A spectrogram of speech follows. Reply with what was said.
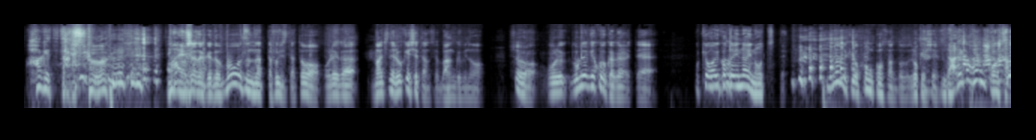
ハゲてたんですよ。前前が。じゃだけど、坊主になった藤田と、俺が街でロケしてたんですよ、番組の。そしたら、俺、俺だけ声かけられて、今日相方いないのっつって。なんで今日香港さんとロケしてるんですか？誰が香港さん？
